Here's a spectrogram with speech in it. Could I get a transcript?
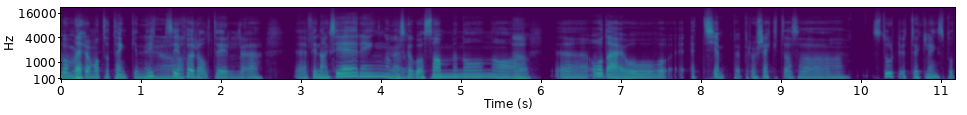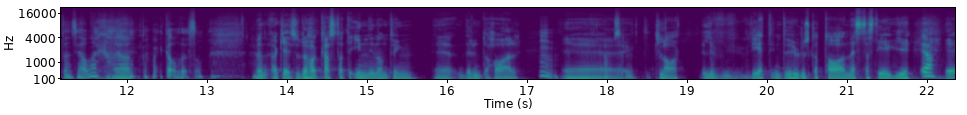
kommer til å måtte tenke nytt Ja. i forhold til eh, finansiering, om Ja. jeg skal gå sammen med noen. Og, Ja. uh, og det er jo et kjempeprosjekt. Altså, stort utviklingspotensial, kan, Ja. kan vi kalle det som. Men ok, så du har kastet det inn i noe eh, der du ikke har Mm. eh, klart, eller vet inte hur du ska ta nästa steg. Ja, Eh,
